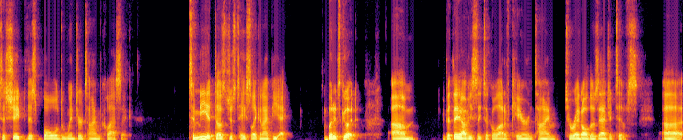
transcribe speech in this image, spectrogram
to shape this bold wintertime classic. To me, it does just taste like an IPA, but it's good. Um, but they obviously took a lot of care and time to write all those adjectives. Uh,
